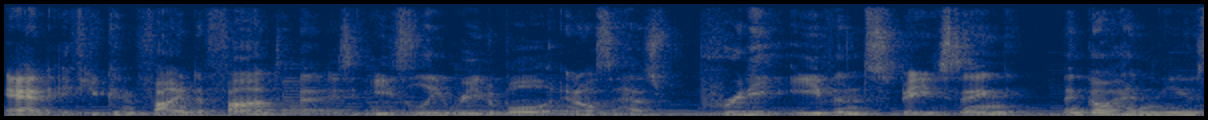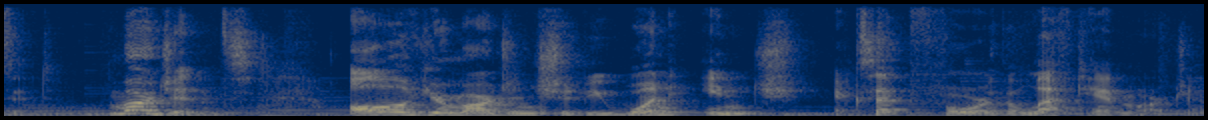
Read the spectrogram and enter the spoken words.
And if you can find a font that is easily readable and also has pretty even spacing, then go ahead and use it. Margins. All of your margins should be one inch except for the left hand margin.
